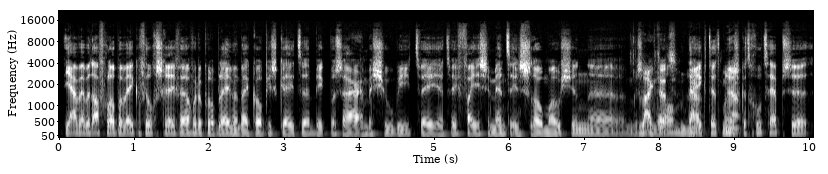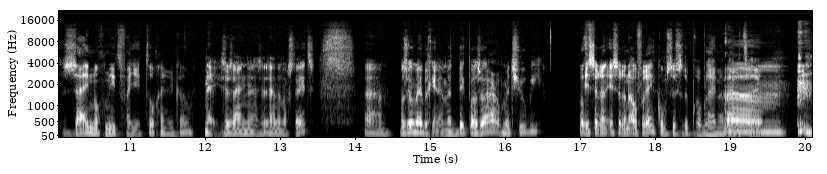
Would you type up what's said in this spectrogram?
Ja, we hebben de afgelopen weken veel geschreven hè, over de problemen bij Koopjesketen, Big Bazaar en bij Shubi. Twee, eh, twee faillissementen in slow motion. eh, misschien Lijkt het, wel. ja. Lijkt het, maar als ik het goed heb, ze zijn nog niet failliet, toch Enrico? Nee, ze zijn, ze zijn er nog steeds. Uh, waar zullen we mee beginnen? Met Big Bazaar of met Shubi? Wat- Is er, een, is er een overeenkomst tussen de problemen bij de twee? Ehm,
